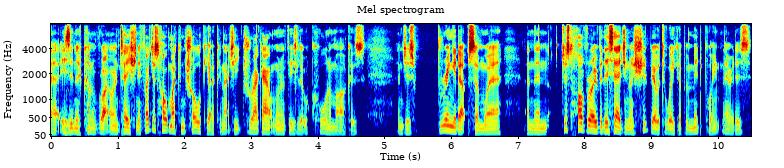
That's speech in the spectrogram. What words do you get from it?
uh, is in the kind of right orientation. If I just hold my control key, I can actually drag out one of these little corner markers and just bring it up somewhere and then just hover over this edge and I should be able to wake up a midpoint. There it is.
